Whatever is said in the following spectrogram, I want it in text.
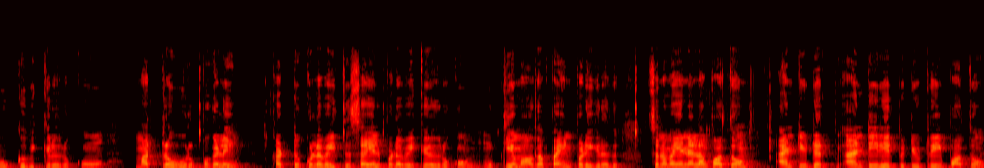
ஊக்குவிக்கிறதுக்கும் மற்ற உறுப்புகளை கட்டுக்குள்ளே வைத்து செயல்பட வைக்கிறதுக்கும் முக்கியமாக பயன்படுகிறது. ஸோ நம்ம என்னெல்லாம் பார்த்தோம்? ஆன்டியூட்டர் ஆன்டீரியர் பிட்யூட்ரி பார்த்தோம்.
